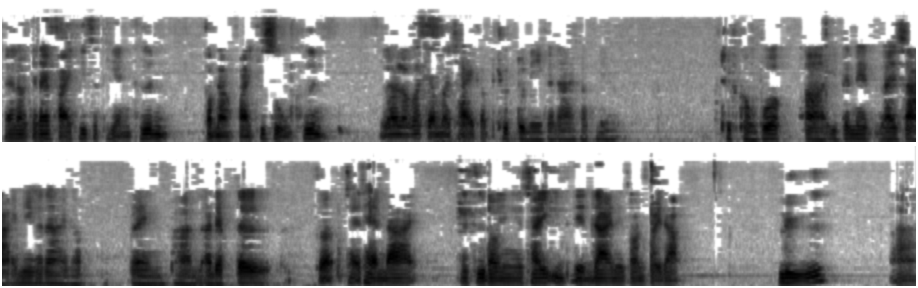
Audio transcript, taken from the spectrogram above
แล้วเราจะได้ไฟที่เสถียรขึ้นกำลังไฟที่สูงขึ้น แล้วเราก็จะมาใช้กับชุดตัวนี้ก็ได้ครับเนี่ยชุดของพวกอ่าอินเทอร์เน็ตไร้สายนี่ก็ได้ครับ แปลงผ่านอะแดปเตอร์ก็ใช้แทนได้ ก็คือเรายังใช้อินเทอร์เน็ตได้ในตอนไฟดับ หรืออ่า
